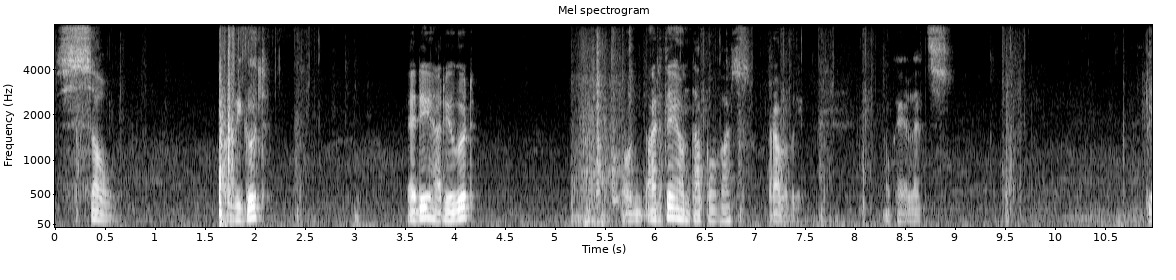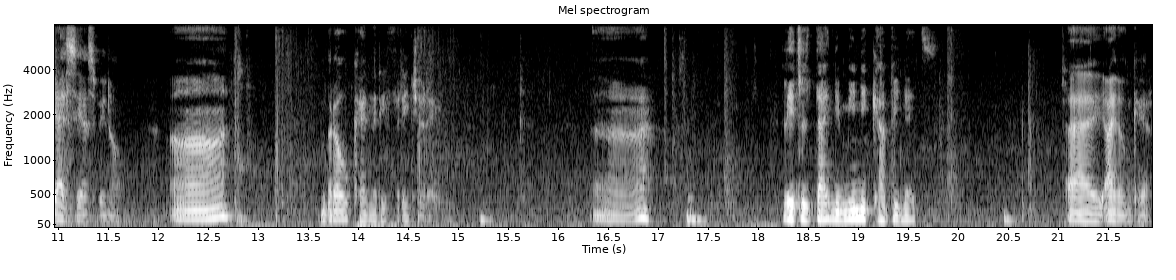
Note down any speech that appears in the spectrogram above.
So. Are we good? Eddie, are you good? On, are they on top of us? Probably. Okay, let's. Yes, yes, we know. Uh, broken refrigerator. Uh, little tiny mini cabinets. I I don't care.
